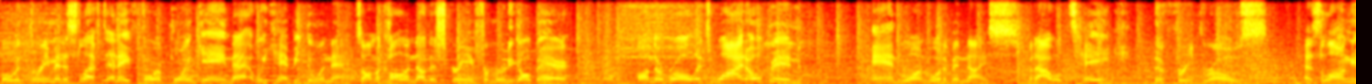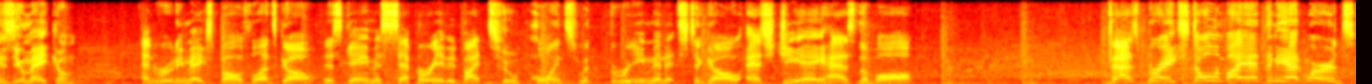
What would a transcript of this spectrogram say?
but with three minutes left and a four-point game, that we can't be doing that. So I'm going to call another screen from Rudy Gobert. On the roll, it's wide open. And one would have been nice. But I will take the free throws as long as you make them. And Rudy makes both. Let's go. This game is separated by two points with three minutes to go. SGA has the ball. Fast break stolen by Anthony Edwards.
